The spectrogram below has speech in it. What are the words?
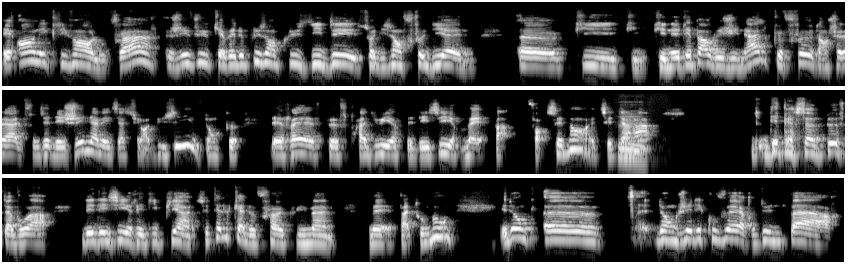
et en écrivant l'ouvrage, j'ai vu qu'il y avait de plus en plus d'idées, soi-disant freudiennes, euh, qui, qui, n'étaient pas originales, que Freud, en général, faisait des généralisations abusives. Donc, euh, les rêves peuvent traduire des désirs, mais pas forcément, etc. Hmm. Des personnes peuvent avoir des désirs édipiens. C'était le cas de Freud lui-même, mais pas tout le monde. Et donc, euh, donc j'ai découvert, d'une part,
